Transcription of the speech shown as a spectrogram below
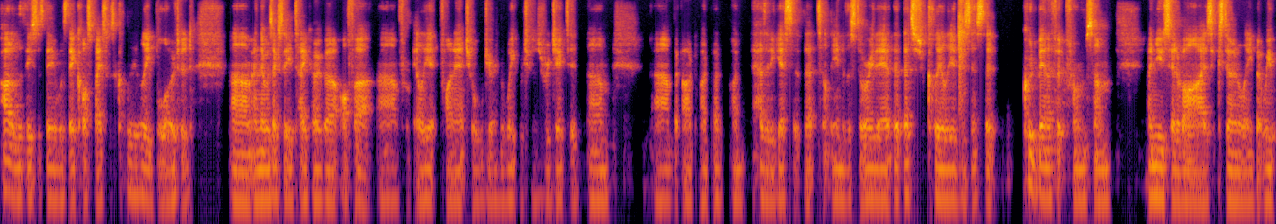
part of the thesis there was their cost base was clearly bloated, um, and there was actually a takeover offer um, from Elliott Financial during the week, which was rejected. Um, um, but I'd, I'd, I'd, hazard a guess that that's not the end of the story there. That that's clearly a business that could benefit from some a new set of eyes externally. But we,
